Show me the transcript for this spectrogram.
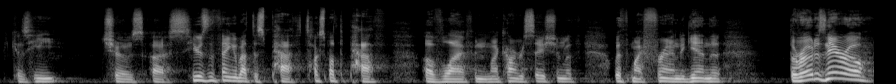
Because He chose us. Here's the thing about this path it talks about the path of life. And my conversation with, with my friend, again, the, the road is narrow.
